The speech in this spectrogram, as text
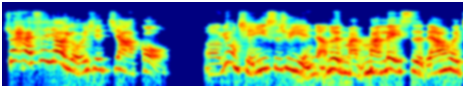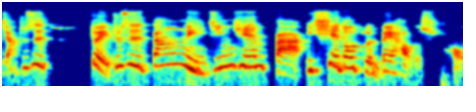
所以还是要有一些架构，呃，用潜意识去演讲，对，蛮蛮类似的。等下会讲，就是对，就是当你今天把一切都准备好的时候。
